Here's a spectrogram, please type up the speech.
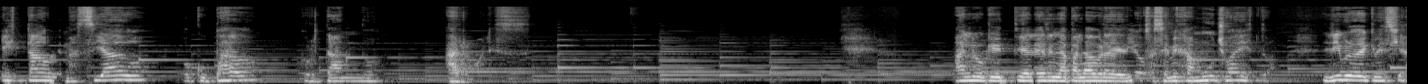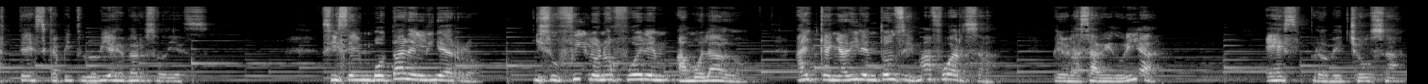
He estado demasiado ocupado cortando árboles. Algo que te a leer en la palabra de Dios asemeja mucho a esto. Libro de Eclesiastés capítulo 10, verso 10. Si se embotara el hierro y su filo no fuere amolado, hay que añadir entonces más fuerza, pero la sabiduría es provechosa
